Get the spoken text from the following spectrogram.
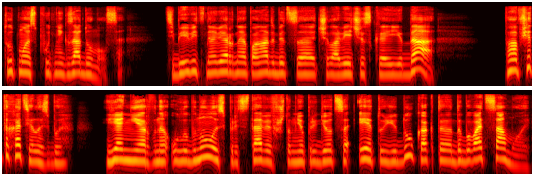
Тут мой спутник задумался. «Тебе ведь, наверное, понадобится человеческая еда?» «Вообще-то хотелось бы», я нервно улыбнулась, представив, что мне придется эту еду как-то добывать самой.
